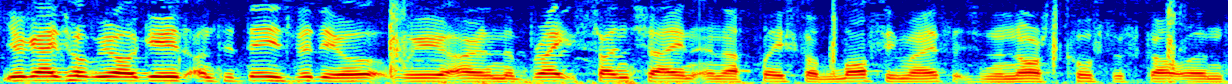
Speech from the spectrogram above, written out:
You guys hope you're all good. On today's video, we are in the bright sunshine in a place called Lossiemouth, which is in the north coast of Scotland.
